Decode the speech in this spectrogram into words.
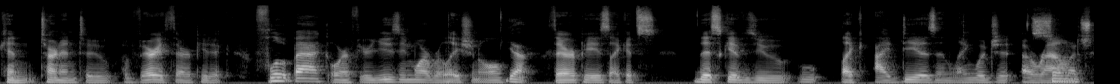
can turn into a very therapeutic float back or if you're using more relational Yeah. therapies like it's this gives you like ideas and language around So much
